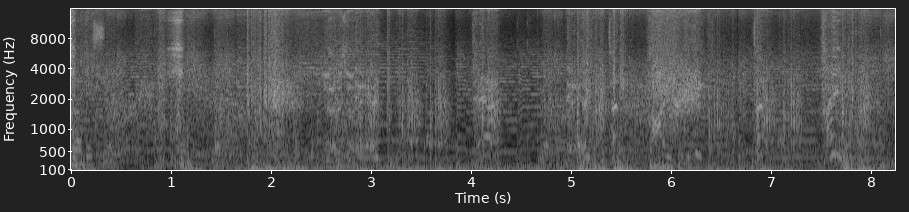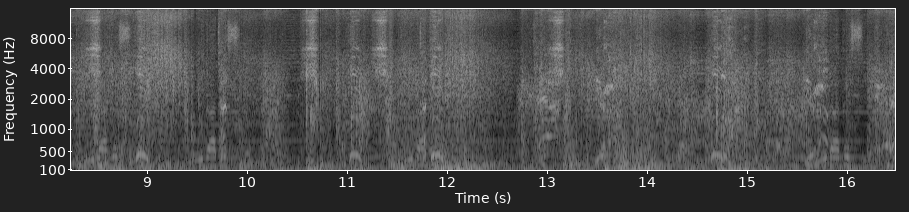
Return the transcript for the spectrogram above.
無駄ですよやるじゃね。無駄ですよ無駄ですよ無駄です無駄ですよやる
